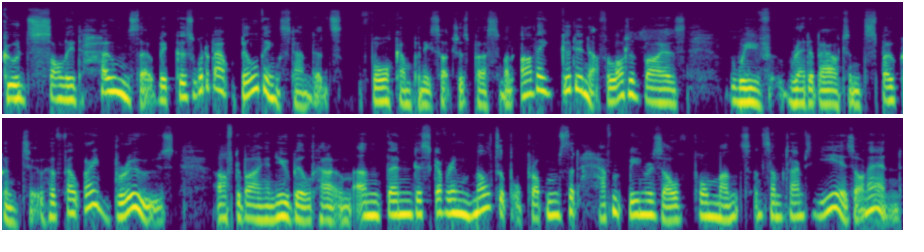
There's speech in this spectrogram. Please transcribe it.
good, solid homes, though? Because what about building standards for companies such as Persimmon? Are they good enough? A lot of buyers we've read about and spoken to have felt very bruised after buying a new build home and then discovering multiple problems that haven't been resolved for months and sometimes years on end.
